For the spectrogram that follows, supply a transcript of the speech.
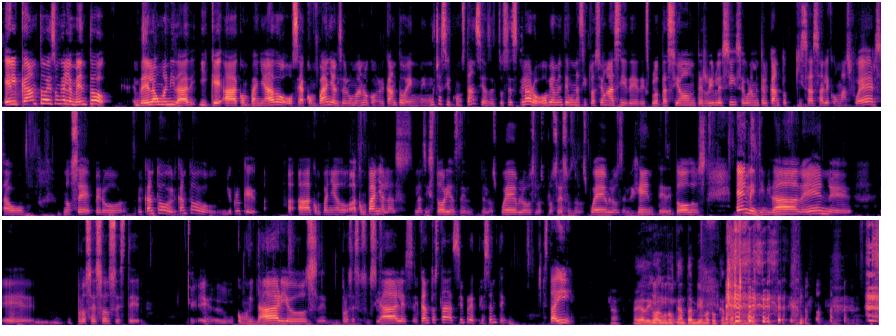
el canto es un elemento de la humanidad y que ha acompañado o se acompaña al ser humano con el canto en, muchas circunstancias. Entonces, claro, obviamente en una situación así de, explotación terrible, sí, seguramente el canto quizás sale con más fuerza o no sé, pero el canto, el canto yo creo que ha, acompañado, acompaña las, las historias de, los pueblos, los procesos de los pueblos, de la gente, de todos, en la intimidad, en eh, eh, procesos este, comunitarios, eh, procesos sociales. El canto está siempre presente, está ahí. Ah, ya digo, algunos cantan bien, otros cantan mal.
